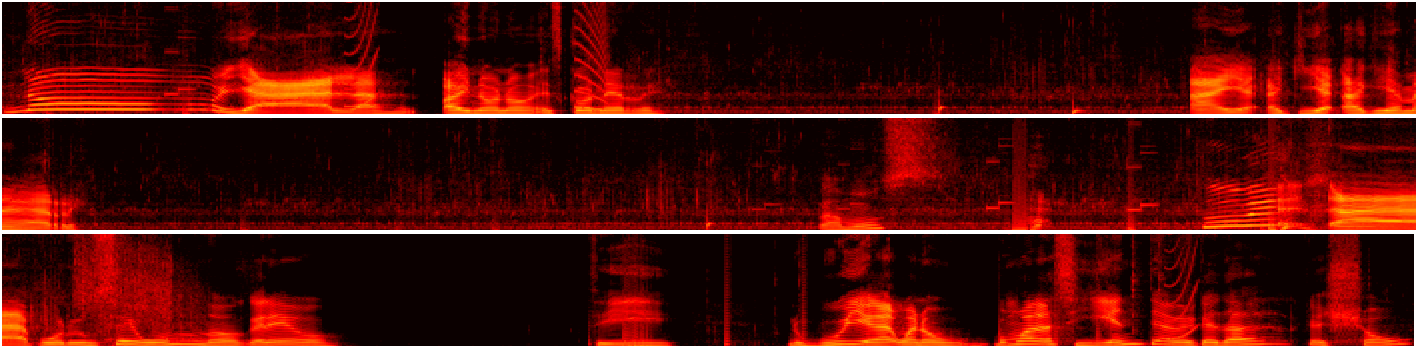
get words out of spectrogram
No, ya la. Ay, no, no, es con R. Ah, ya, aquí, aquí ya me agarré. Vamos. Sube. Ah, por un segundo, creo. Sí. No pude llegar. Bueno, vamos a la siguiente a ver qué tal. Qué show.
